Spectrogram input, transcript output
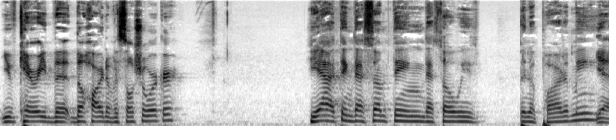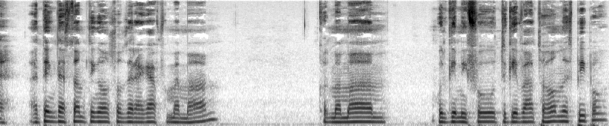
you've carried the, the heart of a social worker? Yeah, I think that's something that's always been a part of me. Yeah. I think that's something also that I got from my mom. Because my mom would give me food to give out to homeless people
